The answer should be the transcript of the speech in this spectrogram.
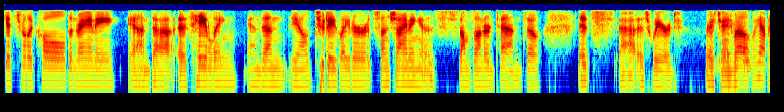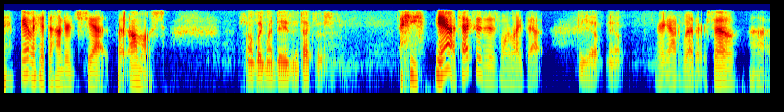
gets really cold and rainy, and uh it's hailing, and then you know two days later it's sun shining and it's almost 110. So it's uh it's weird. Very strange. Yeah, well, we haven't we haven't hit the hundreds yet, but almost. Sounds like my days in Texas. yeah, Texas is more like that. Yeah, yeah. Very odd weather. So uh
